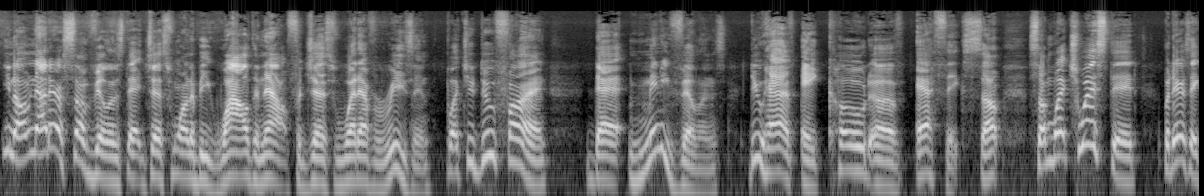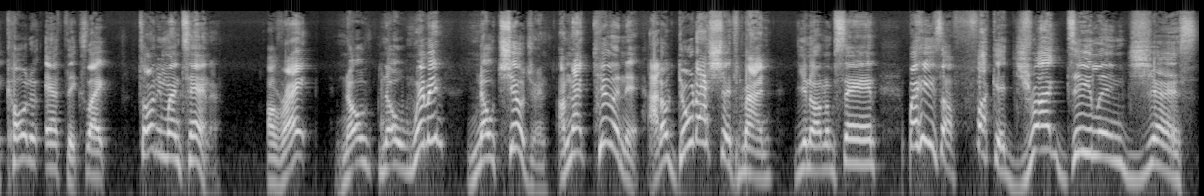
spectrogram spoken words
you know, now there are some villains that just want to be wilding out for just whatever reason, but you do find that many villains do have a code of ethics, some somewhat twisted, but there's a code of ethics. Like Tony Montana, all right? No, no women, no children. I'm not killing it. I don't do that shit, man. You know what I'm saying? But he's a fucking drug dealing just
